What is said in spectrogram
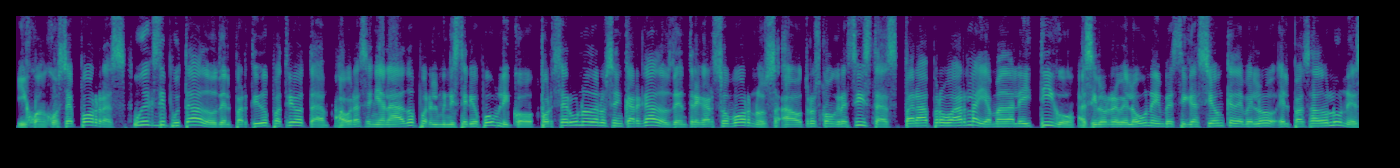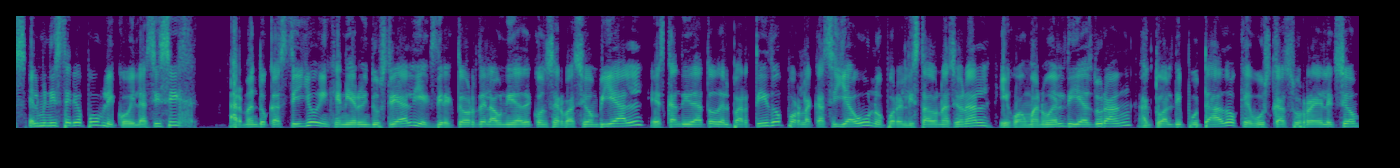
y Juan José Porras, un exdiputado del Partido Patriota, ahora señalado por el Ministerio Público por ser uno de los encargados de entregar sobornos a otros congresistas para aprobar la llamada ley Tigo. Así lo reveló una investigación que develó el pasado lunes el Ministerio Público y la CICIG. Armando Castillo, ingeniero industrial y exdirector de la Unidad de Conservación Vial, es candidato del partido por la casilla 1 por el listado nacional, y Juan Manuel Díaz Durán, actual diputado que busca su reelección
